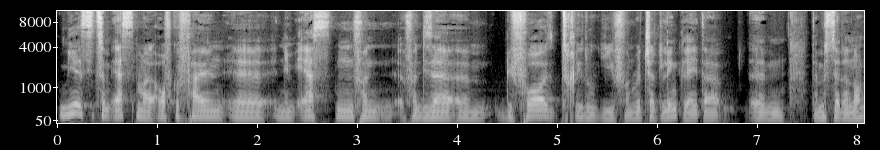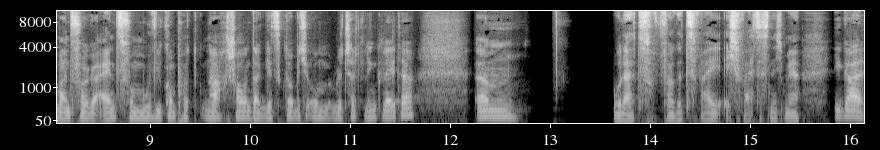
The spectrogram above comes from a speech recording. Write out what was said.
mir ist sie zum ersten Mal aufgefallen äh, in dem ersten von von dieser ähm, Before-Trilogie von Richard Linklater. Ähm, da müsst ihr dann nochmal in Folge 1 vom Movie Kompott nachschauen. Da geht's glaube ich, um Richard Linklater. Ähm, oder Folge 2, ich weiß es nicht mehr. Egal.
